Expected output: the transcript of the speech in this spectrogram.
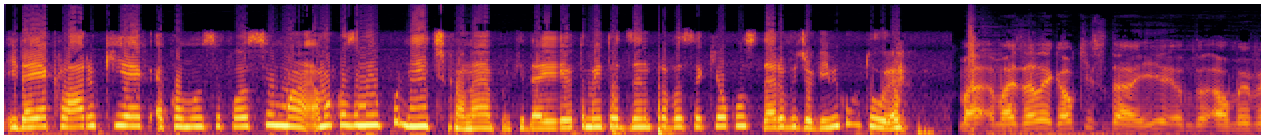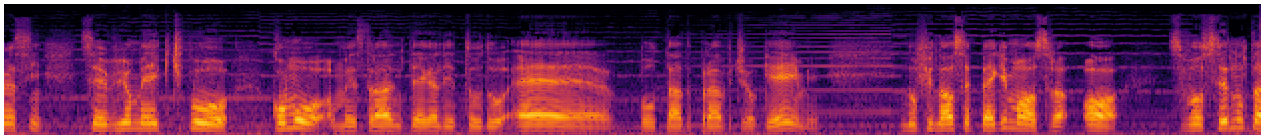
E daí é claro que é, é como se fosse uma, é uma coisa meio política, né? Porque daí eu também estou dizendo para você que eu considero videogame cultura. Mas, mas, é legal que isso daí, ao meu ver, assim, serviu meio que, tipo, como o mestrado inteiro ali tudo é voltado para videogame, no final você pega e mostra, ó, se você não tá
